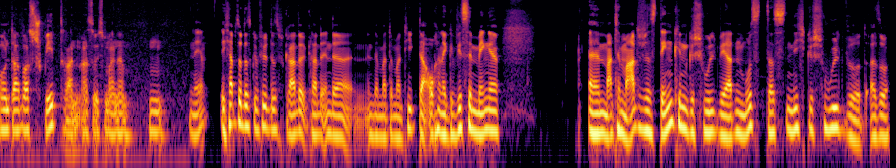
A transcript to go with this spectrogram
und da war es spät dran. Also ich meine, hm. Nee, ich habe so das Gefühl, dass gerade gerade in der in der Mathematik da auch eine gewisse Menge äh, mathematisches Denken geschult werden muss, das nicht geschult wird. Also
